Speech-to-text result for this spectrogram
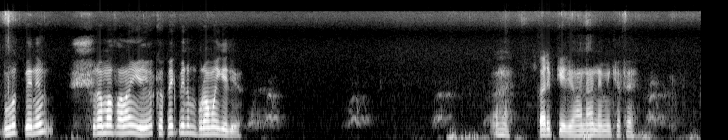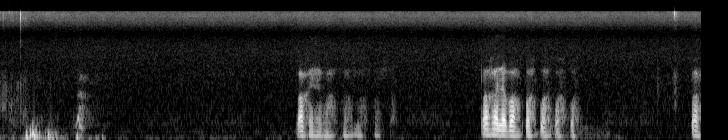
Bulut benim şurama falan geliyor. Köpek benim burama geliyor. Aha, garip geliyor anneannemin köpeği. Bak hele bak bak bak bak. bak. Hele bak bak bak bak bak. Bak.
